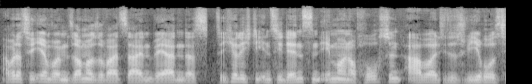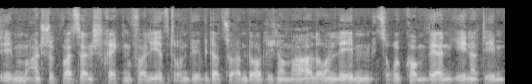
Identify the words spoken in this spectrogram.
aber dass wir irgendwo im Sommer soweit sein werden, dass sicherlich die Inzidenzen immer noch hoch sind, aber dieses Virus eben ein Stück weit seinen Schrecken verliert und wir wieder zu einem deutlich normaleren Leben zurückkommen werden, je nachdem,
